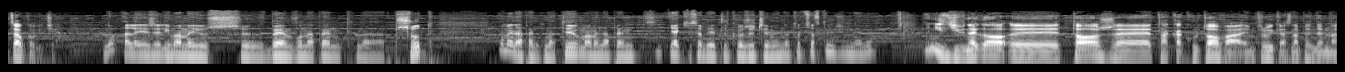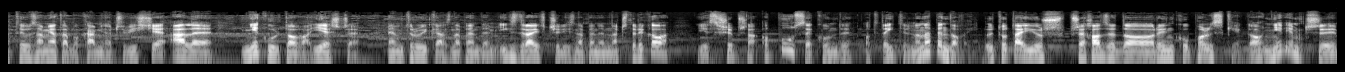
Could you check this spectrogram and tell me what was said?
całkowicie. No, ale jeżeli mamy już w BMW napęd na przód, mamy napęd na tył, mamy napęd, jaki sobie tylko życzymy, no to co w tym dziwnego? No nic dziwnego, y, to, że taka kultowa M3 z napędem na tył zamiata bokami oczywiście, ale niekultowa jeszcze M3 z napędem X-Drive, czyli z napędem na cztery koła, jest szybsza o pół sekundy od tej tylno-napędowej. Tutaj już przechodzę do rynku polskiego. Nie wiem, czy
